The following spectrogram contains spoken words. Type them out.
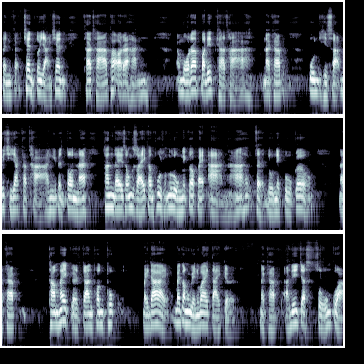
เป็นเช่นตัวอย่างเช่น คาถาพระอรหันต์โมราปริศคาถานะครับ อุณหิสวิชยคาถาอย่างนี้เป็นต้นนะ ท่านใดสงสัยคำพูดของลุงนี่ก็ไปอ่านหาเสิร์ชดูใน Google นะครับทำให้เกิดการพ้นทุกข์ ไปได้ ไม่ต้องเวียนว่ายตายเกิดนะครับ อันนี้จะสูงกว่า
